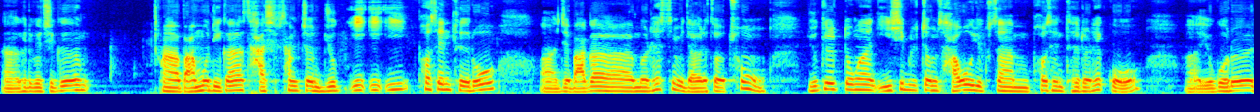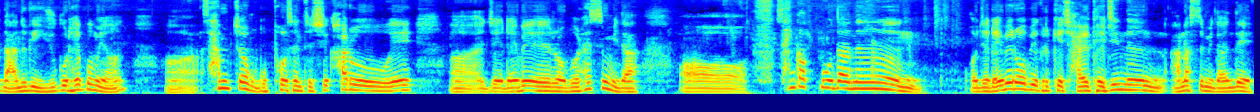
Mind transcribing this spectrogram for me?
아, 그리고 지금 아, 마무리가 43.6222%로 어, 이제 마감을 했습니다. 그래서 총 6일 동안 21.4563%를 했고, 어, 요거를 나누기 6을 해보면, 어, 3.5%씩 하루에, 어, 이제 레벨업을 했습니다. 어, 생각보다는, 어, 이제 레벨업이 그렇게 잘 되지는 않았습니다. 근데,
